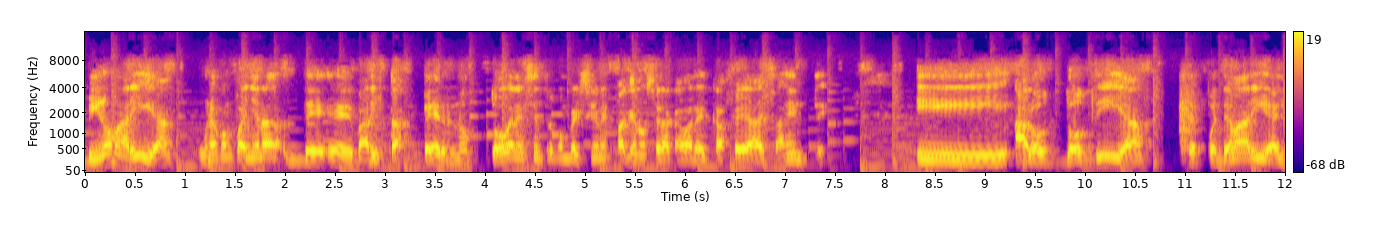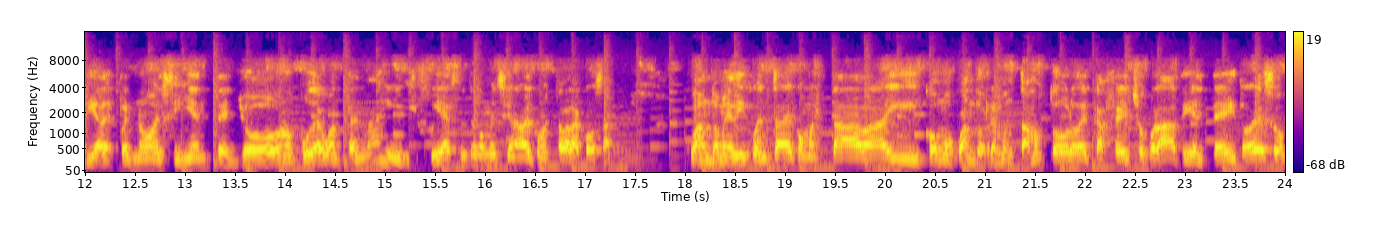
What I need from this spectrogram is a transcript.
Vino María, una compañera de eh, barista, pernoctó en el centro de conversiones para que no se le acabara el café a esa gente. Y a los dos días, después de María, el día después no, el siguiente, yo no pude aguantar más y fui al centro de convenciones a ver cómo estaba la cosa. Cuando me di cuenta de cómo estaba y cómo cuando remontamos todo lo del café, el chocolate y el té y todo eso,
